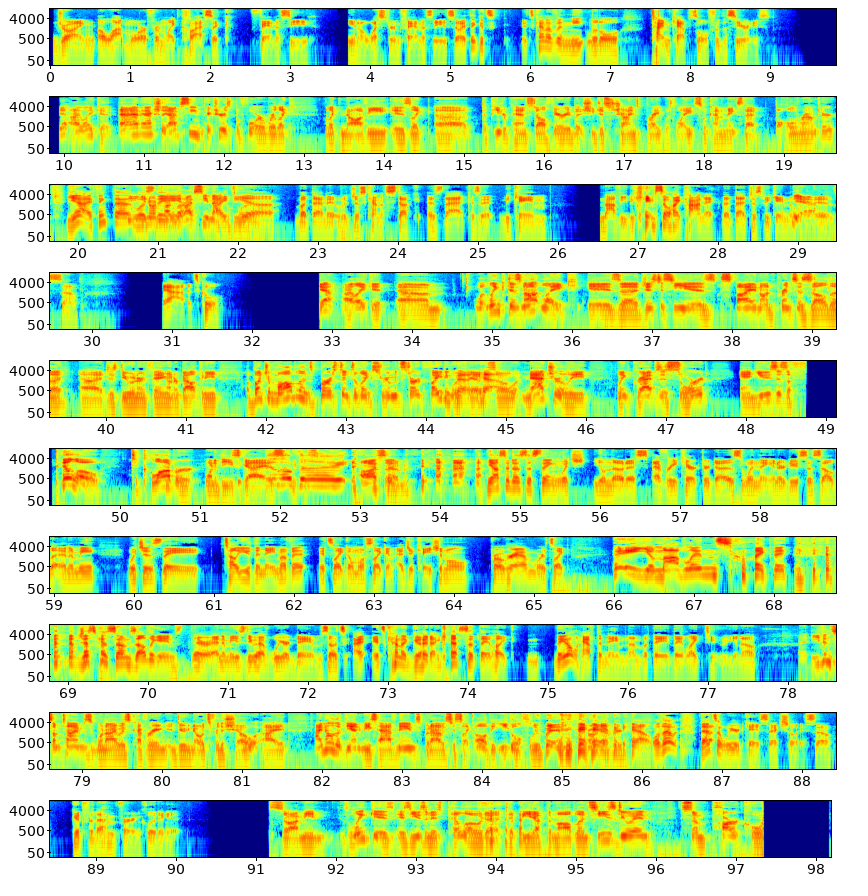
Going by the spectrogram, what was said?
drawing a lot more from like classic fantasy, you know, Western fantasy. So I think it's it's kind of a neat little time capsule for the series. Yeah, I like it. And actually, I've seen pictures before where like like Navi is like uh the Peter Pan style fairy, but she just shines bright with light, so it kind of makes that ball around her. Yeah, I think that You was know I'm talking the? I've seen that idea, but then it was just kind of stuck as that because it became Navi became so iconic that that just became the Yeah. way it is. So yeah, it's cool. Yeah, I like it. Um, what Link does not like is uh, just to see is spying on Princess Zelda, uh, just doing her thing on her balcony. A bunch of moblins burst into Link's room and start fighting with him. Yeah. So naturally, Link grabs his sword and uses a f- pillow to clobber one of these guys, which is awesome. He also does this thing which you'll notice every character does when they introduce a Zelda enemy, which is they tell you the name of it. It's like almost like an educational program where it's like, "Hey, you moblins!" like they just because some Zelda games or enemies do have weird names, so it's I, it's kind of good, I guess, that they like they don't have to name them, but they they like to, you know. Uh, even sometimes when I was covering and doing notes for the show, I I know that the enemies have names, but I was just like, oh, the eagle flew in or whatever. yeah, well that that's uh, a weird case actually. So good for them for including it. So I mean, Link is is using his pillow to, to beat up the moblins. He's doing some parkour.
